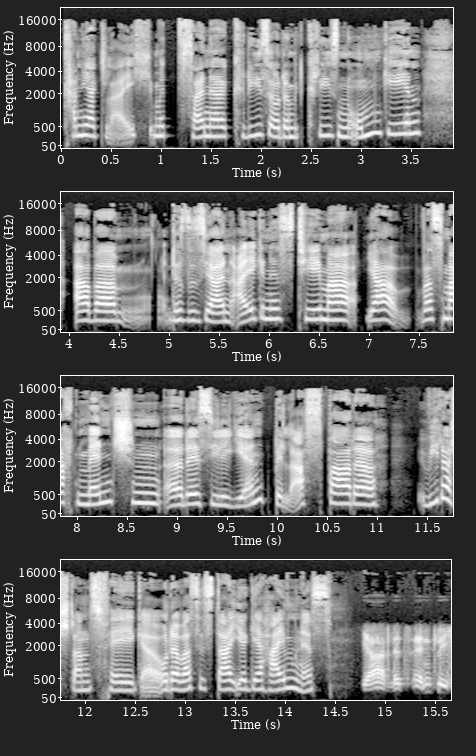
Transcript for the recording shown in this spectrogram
kann ja gleich mit seiner Krise oder mit Krisen umgehen. Aber mm, das ist ja ein eigenes Thema. Ja, was macht Menschen äh, resilient, belastbarer, widerstandsfähiger? Oder was ist da Ihr Geheimnis? Ja, letztendlich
